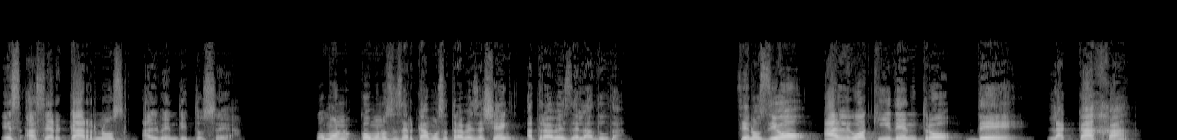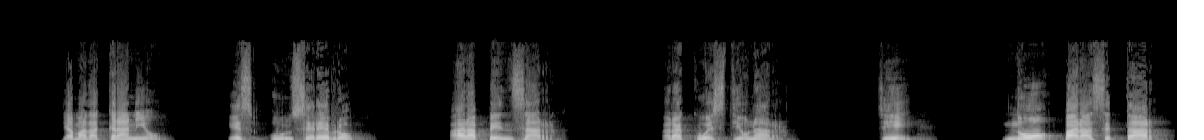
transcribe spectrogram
es acercarnos al bendito sea. ¿Cómo, ¿Cómo, nos acercamos a través de Hashem? A través de la duda. se nos dio algo aquí dentro de la caja llamada cráneo, que es un cerebro, para pensar, para cuestionar, ¿sí? No para aceptar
